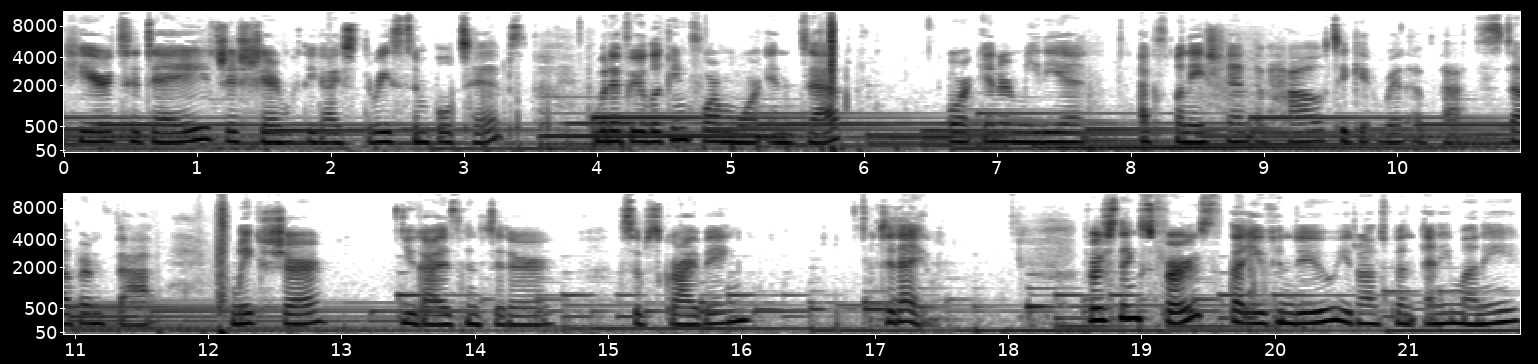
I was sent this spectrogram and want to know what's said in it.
here today just sharing with you guys three simple tips. But if you're looking for more in depth or intermediate explanation of how to get rid of that stubborn fat, make sure you guys consider subscribing today. First things first that you can do, you don't have to spend any money,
